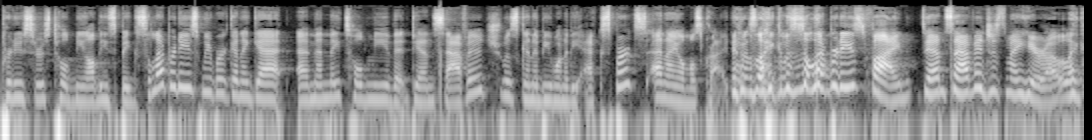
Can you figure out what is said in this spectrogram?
producers told me all these big celebrities we were going to get and then they told me that Dan Savage was going to be one of the experts and I almost cried. It was like the celebrities fine. Dan Savage is my hero. Like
